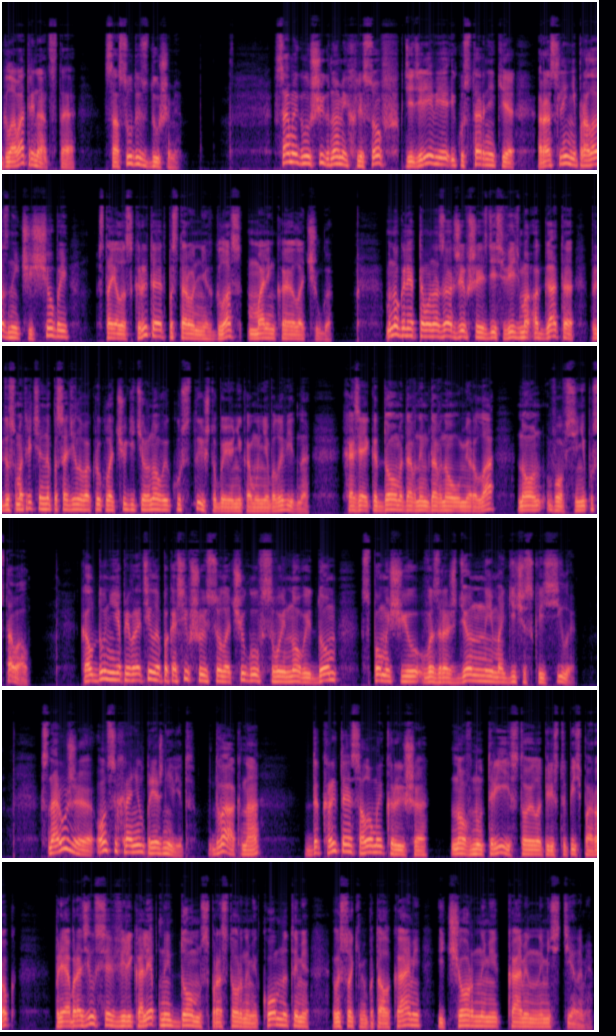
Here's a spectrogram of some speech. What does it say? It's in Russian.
Глава 13. Сосуды с душами. В самой глуши гномих лесов, где деревья и кустарники росли непролазной чащобой, стояла скрытая от посторонних глаз маленькая лачуга. Много лет тому назад жившая здесь ведьма Агата предусмотрительно посадила вокруг лачуги терновые кусты, чтобы ее никому не было видно. Хозяйка дома давным-давно умерла, но он вовсе не пустовал. Колдунья превратила покосившуюся лачугу в свой новый дом с помощью возрожденной магической силы. Снаружи он сохранил прежний вид. Два окна, докрытая соломой крыша, но внутри, стоило переступить порог, преобразился в великолепный дом с просторными комнатами, высокими потолками и черными каменными стенами.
